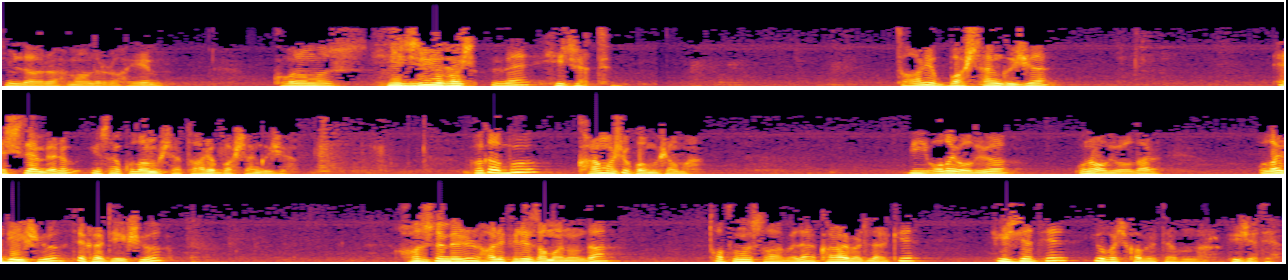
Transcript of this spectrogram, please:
Bismillahirrahmanirrahim. Konumuz Hicri baş ve hicret. Tarih başlangıcı eskiden beri insan kullanmışlar tarih başlangıcı. Fakat bu karmaşık olmuş ama. Bir olay oluyor, onu alıyorlar. Olay değişiyor, tekrar değişiyor. Hazreti Ömer'in halifeli zamanında toplumun sahabeler karar verdiler ki hicreti yılbaşı kabul ettiler bunlar. Hicreti.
